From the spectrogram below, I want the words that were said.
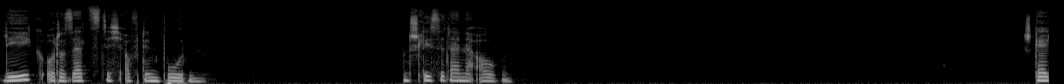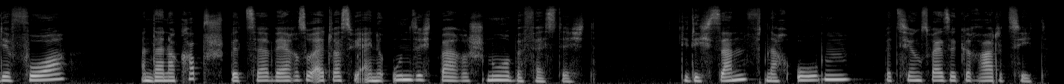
leg oder setz dich auf den Boden und schließe deine Augen. Stell dir vor, an deiner Kopfspitze wäre so etwas wie eine unsichtbare Schnur befestigt, die dich sanft nach oben bzw. gerade zieht.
